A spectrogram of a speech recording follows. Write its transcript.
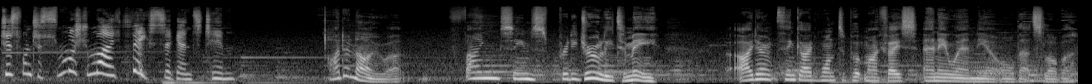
just want to smush my face against him. I don't know. Uh, Fang seems pretty drooly to me. I don't think I'd want to put my face anywhere near all that slobber.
